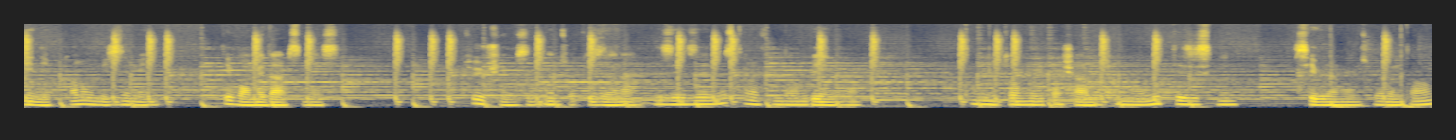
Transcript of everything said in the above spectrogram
beğenip kanalımı izlemeye devam edersiniz. Türkçemizin en çok izlenen izleyicilerimiz tarafından beğenilen tam not almayı başarmış Mahmut dizisinin sevilen oyuncularından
